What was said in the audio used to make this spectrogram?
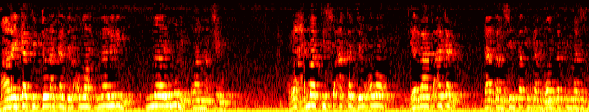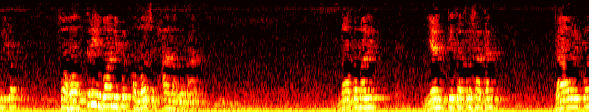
Malaikat didolakan dengan Allah ngaliringi ngarumuni lan nakseni rahmat disaakan dengan Allah diratakan datang sinten ingkang wonten ing majlis menika saha kribanipun Allah subhanahu wa ta'ala. Napa malih? Yen kita terusakan pun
